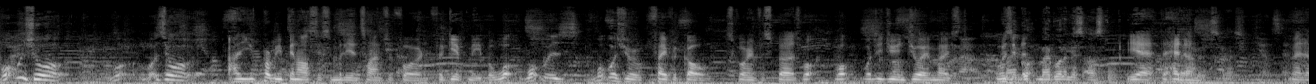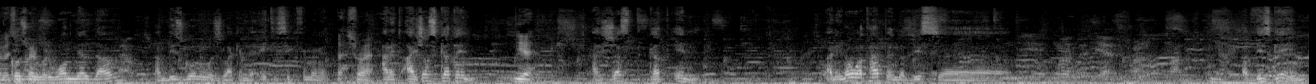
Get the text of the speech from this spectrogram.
what was your what, what was your? Uh, you've probably been asked this a million times before, and forgive me, but what, what was what was your favourite goal scoring for Spurs? What what what did you enjoy most? Was My, it the, my goal against Arsenal. yeah the header? Emirates, yes. Man, that was Because we were one 0 down, and this goal was like in the 86th minute. That's right. And it, I just got in. Yeah, I just got in. And you know what happened at this uh, at this game?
